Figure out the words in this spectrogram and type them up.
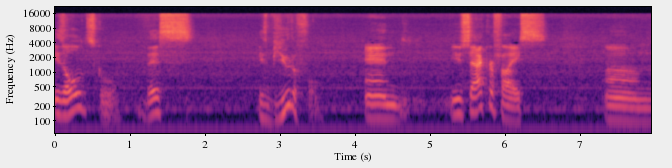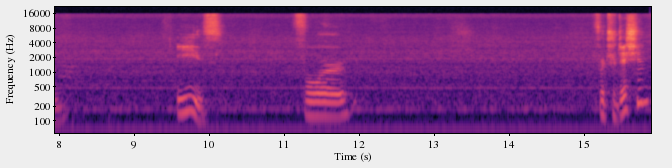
is old school. This is beautiful. And you sacrifice um, ease for for tradition,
